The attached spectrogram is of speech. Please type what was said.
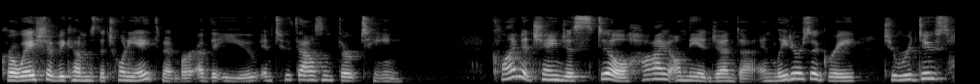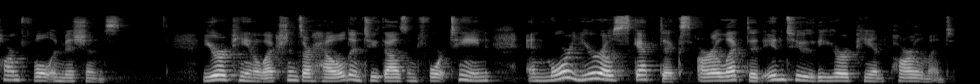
Croatia becomes the 28th member of the EU in 2013. Climate change is still high on the agenda, and leaders agree to reduce harmful emissions. European elections are held in 2014, and more Eurosceptics are elected into the European Parliament.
